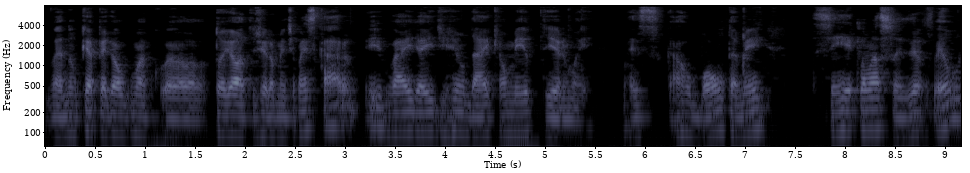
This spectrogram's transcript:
Não quer pegar alguma uh, Toyota, geralmente é mais caro, e vai aí de Hyundai, que é o meio termo aí. Mas carro bom também, sem reclamações. Eu, eu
